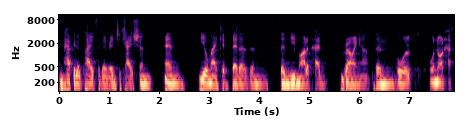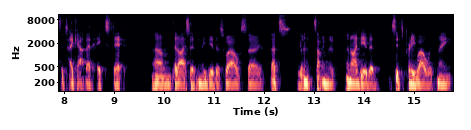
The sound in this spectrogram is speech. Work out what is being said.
I'm happy to pay for their education and you'll make it better than than you might have had growing up and or or not have to take out that HECS debt um, that I certainly did as well. So that's something that an idea that sits pretty well with me.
